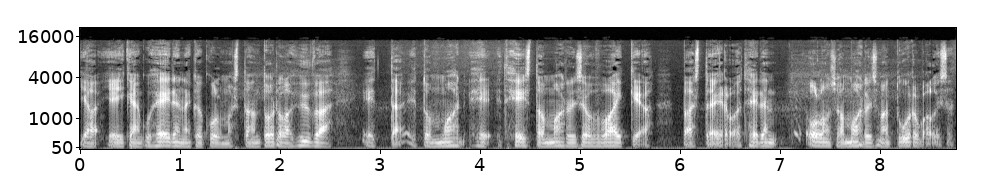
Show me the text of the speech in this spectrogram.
Ja, ja ikään kuin heidän näkökulmastaan on todella hyvä, että, että, on, että heistä on mahdollisimman vaikea päästä eroon, että heidän olonsa on mahdollisimman turvalliset.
